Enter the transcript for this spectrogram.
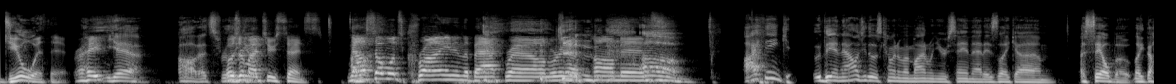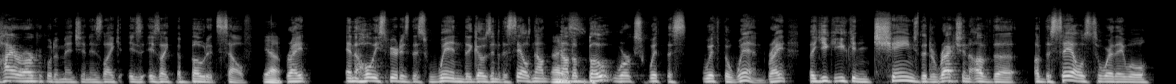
Deal with it. Right. Yeah. Oh, that's really Those are my two cents. Now Um, someone's crying in the background. We're gonna have comments. Um, I think the analogy that was coming to my mind when you were saying that is like um, a sailboat. Like the hierarchical dimension is like is, is like the boat itself. Yeah. Right. And the Holy Spirit is this wind that goes into the sails. Now, now the boat works with this with the wind, right? Like you, you can change the direction of the of the sails to where they will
